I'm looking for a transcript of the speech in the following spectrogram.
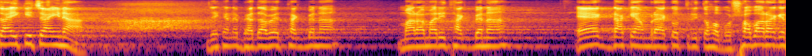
চাই কি চাই না? যেখানে ভেদাভেদ থাকবে না, মারামারি থাকবে না, এক ডাকে আমরা একত্রিত হব। সবার আগে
